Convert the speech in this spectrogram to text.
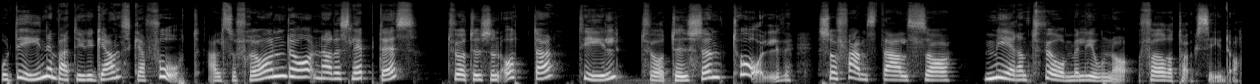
och det innebär att det gick ganska fort. Alltså från då när det släpptes, 2008 till 2012, så fanns det alltså mer än två miljoner företagssidor.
